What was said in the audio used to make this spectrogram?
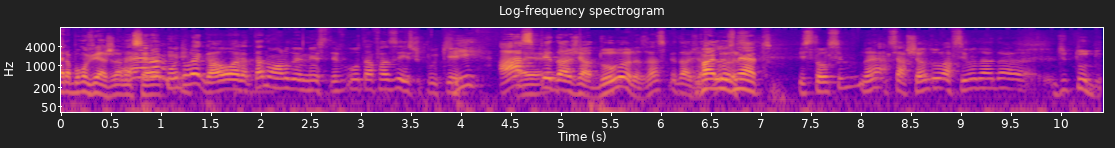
Era bom viajar nessa Era época. muito legal. Olha, tá na hora do MST voltar a fazer isso, porque Que? as Ah, é. pedagiadoras, as Vai, pedagiadoras Luiz Neto. estão se, né, se achando acima da, da- de tudo.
